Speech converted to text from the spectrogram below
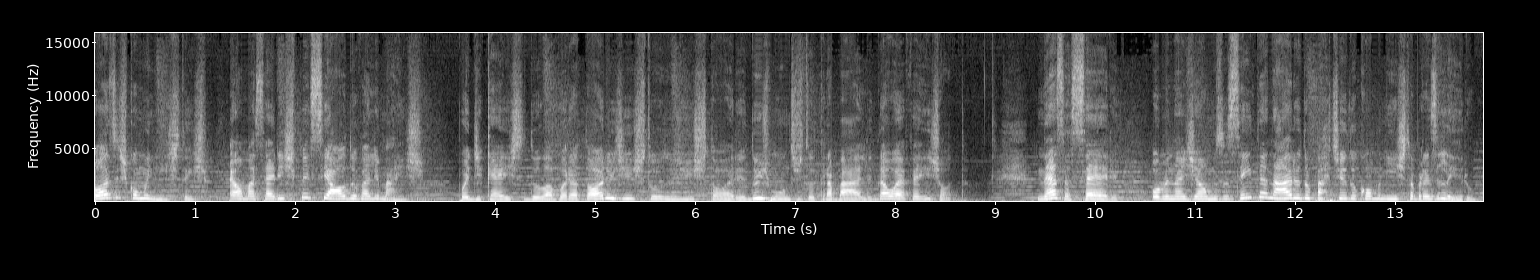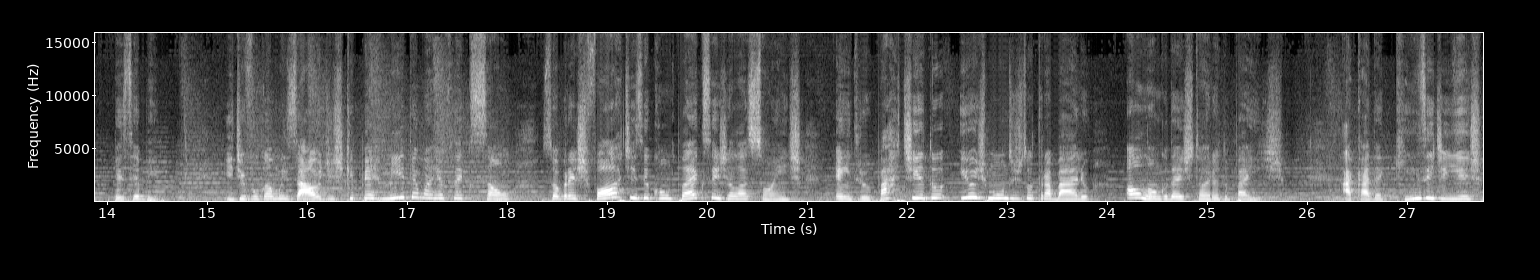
Vozes Comunistas é uma série especial do Vale Mais, podcast do Laboratório de Estudos de História dos Mundos do Trabalho da UFRJ. Nessa série, homenageamos o centenário do Partido Comunista Brasileiro, PCB, e divulgamos áudios que permitem uma reflexão sobre as fortes e complexas relações entre o partido e os mundos do trabalho ao longo da história do país. A cada 15 dias,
